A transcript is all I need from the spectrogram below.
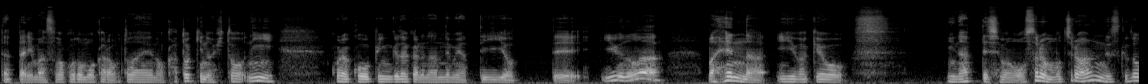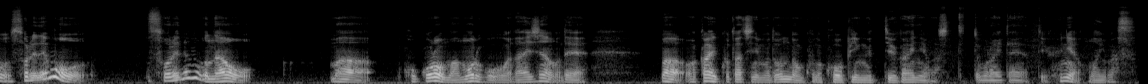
だったり、まあ、その子供から大人への過渡期の人にこれはコーピングだから何でもやっていいよってていうのは、まあ、変な言い訳をになってしまう恐れももちろんあるんですけどそれでもそれでもなおまあ心を守る方法が大事なのでまあ若い子たちにもどんどんこのコーピングっていう概念は知ってってもらいたいなっていうふうには思います。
